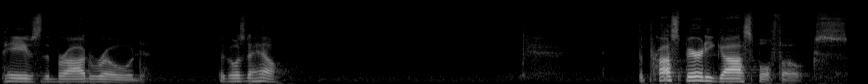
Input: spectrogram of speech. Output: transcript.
paves the broad road that goes to hell. The prosperity gospel, folks,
